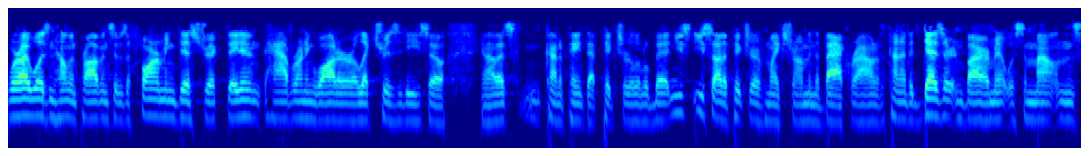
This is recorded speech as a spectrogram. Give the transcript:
where I was in Helmand Province, it was a farming district. They didn't have running water or electricity, so you know let's kind of paint that picture a little bit. And you, you saw the picture of Mike Schrum in the background. Kind of a desert environment with some mountains.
